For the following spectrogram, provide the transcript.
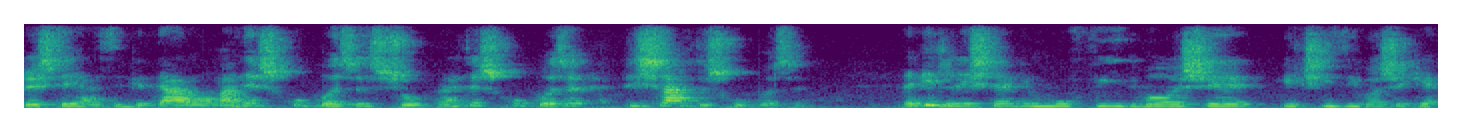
رشته هستیم که درآمدش خوب باشه شهرتش خوب باشه پیشرفتش خوب باشه. اگه رشته اگه مفید باشه یه چیزی باشه که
